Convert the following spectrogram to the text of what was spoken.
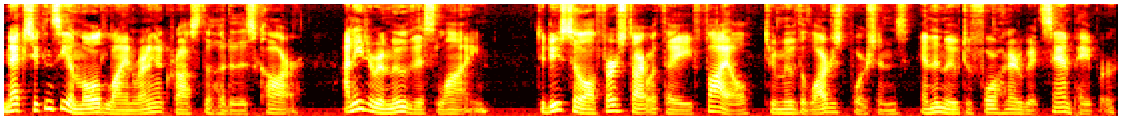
Next, you can see a mold line running across the hood of this car. I need to remove this line. To do so, I'll first start with a file to remove the largest portions and then move to 400 grit sandpaper,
